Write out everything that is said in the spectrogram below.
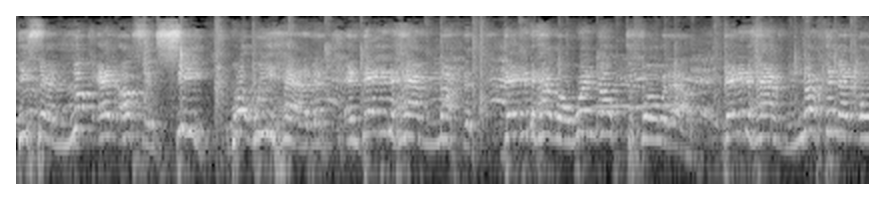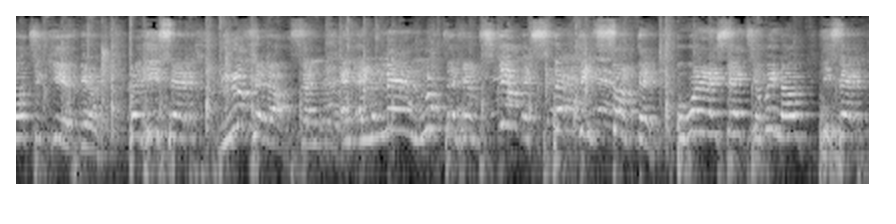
He said, look at us and see what we have. And, and they didn't have nothing. They didn't have a window to throw it out. They didn't have nothing at all to give him. But he said, look at us. And, and, and the man looked at him still expecting something. But what did they say to him? We know. He said,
